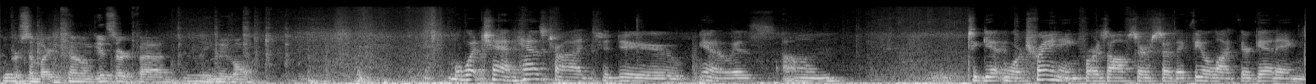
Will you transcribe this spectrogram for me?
for somebody to come, get certified, and move on. Well, what Chad has tried to do, you know, is um, to get more training for his officers so they feel like they're getting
